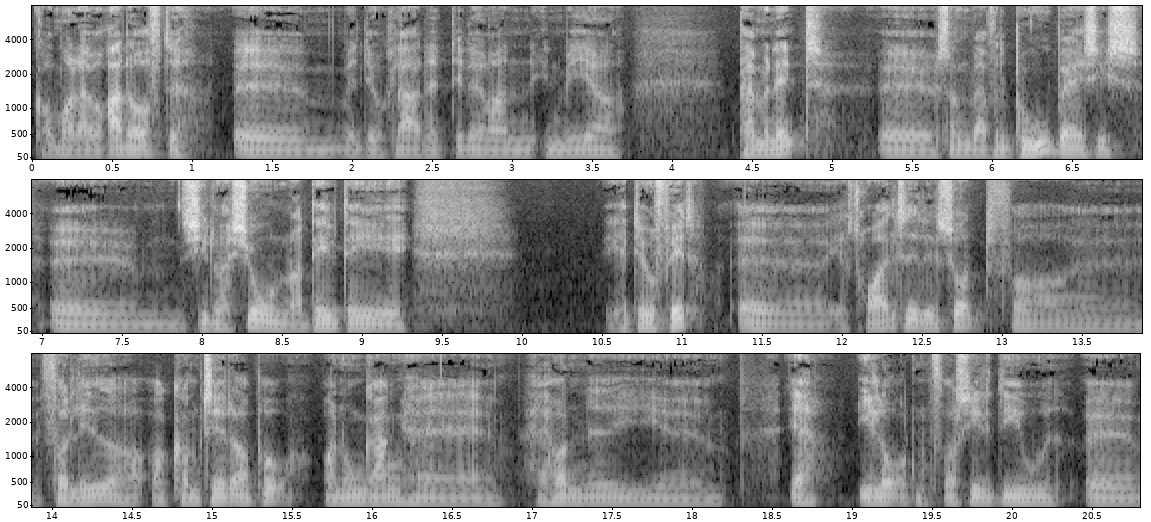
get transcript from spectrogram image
kommer der jo ret ofte, øh, men det er jo klart, at det der var en, en mere permanent, øh, sådan i hvert fald på ugebasis, øh, situation, og det, det, ja, det er jo fedt. Øh, jeg tror altid, det er sundt for, øh, for ledere at komme tættere på, og nogle gange have, have hånden ned i, øh, ja, i lorten, for at sige det lige ud. Øh,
